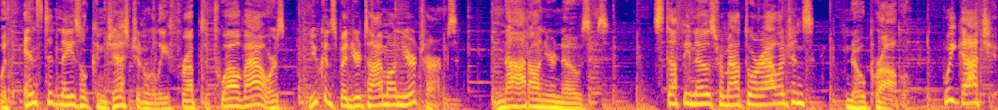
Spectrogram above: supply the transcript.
With instant nasal congestion relief for up to 12 hours, you can spend your time on your terms, not on your noses. Stuffy nose from outdoor allergens? No problem. We got you.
